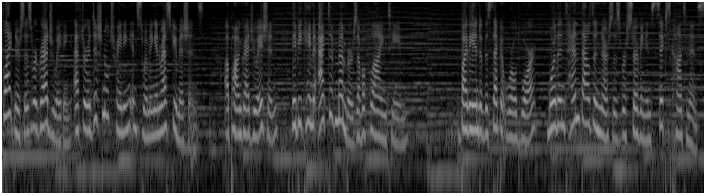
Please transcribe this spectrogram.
flight nurses were graduating after additional training in swimming and rescue missions. Upon graduation, they became active members of a flying team. By the end of the Second World War, more than 10,000 nurses were serving in six continents,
